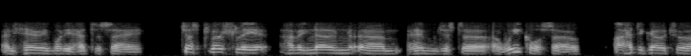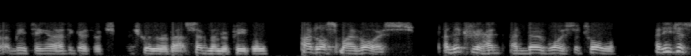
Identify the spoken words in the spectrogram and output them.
and hearing what he had to say. Just virtually having known um, him just a, a, week or so, I had to go to a meeting. I had to go to a church where there were about 700 people. I'd lost my voice. I literally had, had no voice at all. And he just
